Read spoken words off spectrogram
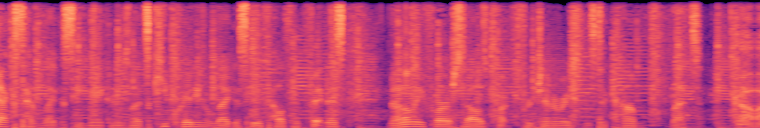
next time, legacy makers, let's keep creating a legacy of health and fitness, not only for ourselves, but for generations to come. Let's go.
